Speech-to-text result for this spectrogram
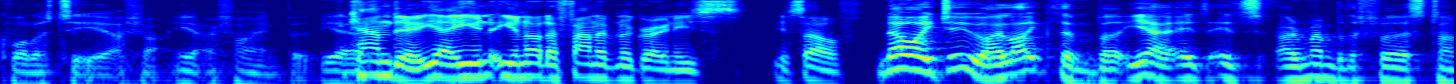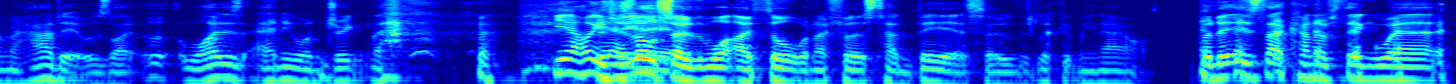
quality. I find, yeah, I find, but yeah, can do. Yeah, you, are not a fan of Negronis yourself. No, I do. I like them, but yeah, it, it's. I remember the first time I had it, it was like, why does anyone drink that? yeah, oh, which yeah, is yeah, also yeah. what I thought when I first had beer. So look at me now. But it is that kind of thing where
